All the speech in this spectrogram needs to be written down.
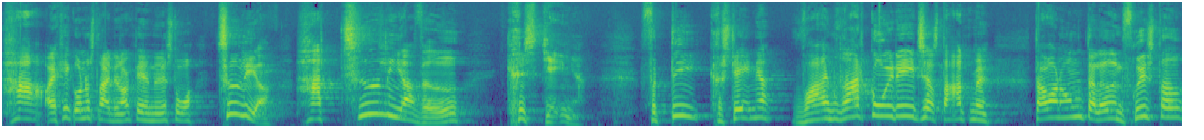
har, og jeg kan ikke understrege det nok, det her næste ord, tidligere, har tidligere været Christiania. Fordi Christiania var en ret god idé til at starte med. Der var nogen, der lavede en fristad,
